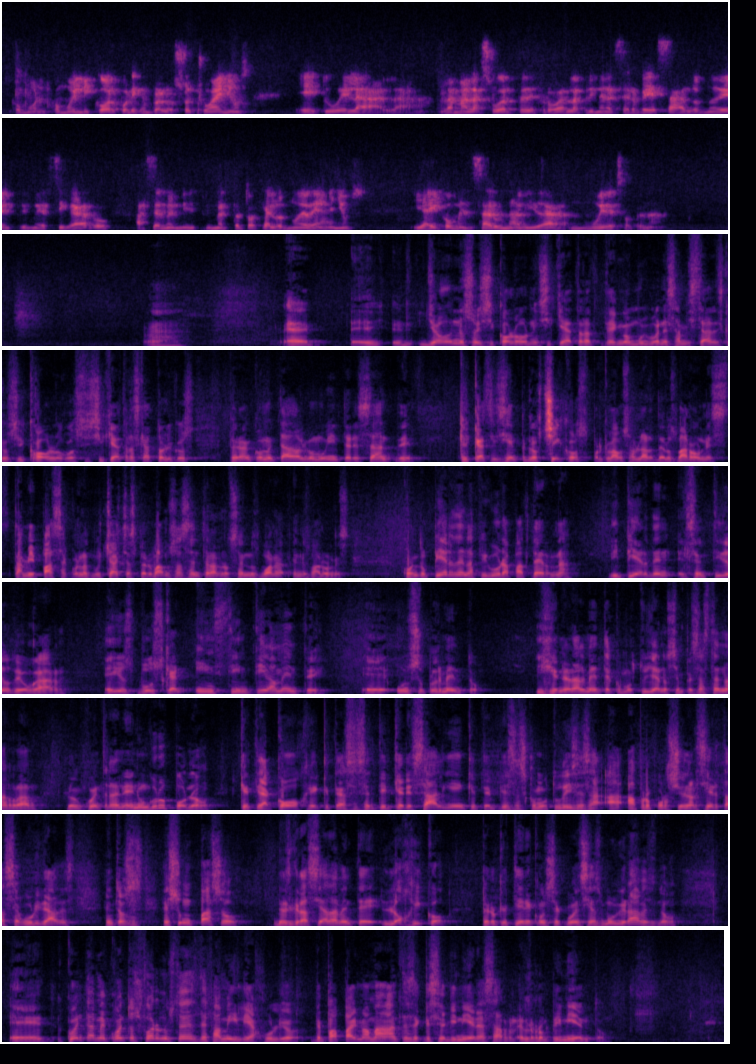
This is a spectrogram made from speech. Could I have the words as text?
Como, como el licor, por ejemplo, a los ocho años eh, tuve la, la, mala suerte de probar la primera cerveza, a los nueve el primer cigarro, hacerme mi primer tatuaje a los nueve años y ahí comenzar una vida muy desordenada. Eh, eh, yo no soy psicólogo ni psiquiatra, tengo muy buenas amistades con psicólogos y psiquiatras católicos, pero han comentado algo muy interesante, que casi siempre los chicos, porque vamos a hablar de los varones, también pasa con las muchachas, pero vamos a centrarnos en los, en los varones. Cuando pierden la figura paterna y pierden el sentido de hogar, ellos buscan instintivamente eh, un suplemento. Y generalmente, como tú ya nos empezaste a narrar, lo encuentran en un grupo, ¿no? Que te acoge, que te hace sentir que eres alguien, que te empiezas, como tú dices, a, proporcionar ciertas seguridades. Entonces, es un paso desgraciadamente lógico, pero que tiene consecuencias muy graves, ¿no? Eh, cuéntame, ¿cuántos fueron ustedes de familia, Julio, de papá y mamá, antes de que se viniera el rompimiento?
